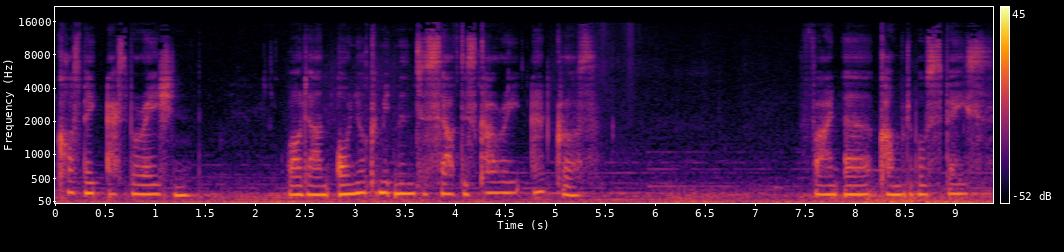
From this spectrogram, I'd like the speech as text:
cosmic exploration. Well done on your commitment to self discovery and growth. Find a comfortable space.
